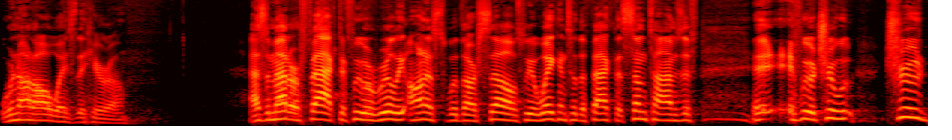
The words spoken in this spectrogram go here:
we're not always the hero. As a matter of fact, if we were really honest with ourselves, we awaken to the fact that sometimes if, if we were true, true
